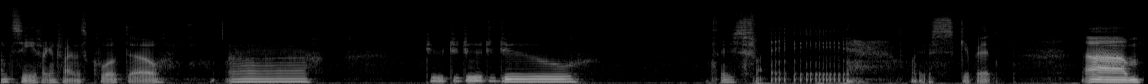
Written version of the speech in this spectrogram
let's see if I can find this quote though. Uh, do do do do do. Just find. Let just skip it. Um.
